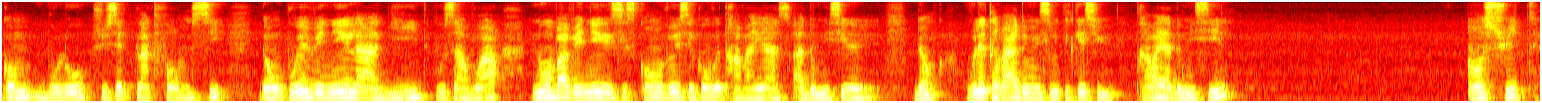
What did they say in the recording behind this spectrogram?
comme boulot sur cette plateforme-ci. Donc, vous pouvez venir là guide pour savoir. Nous, on va venir ici. Ce qu'on veut, c'est qu'on veut travailler à, à domicile. Donc, vous voulez travailler à domicile, vous cliquez sur travail à domicile. Ensuite,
